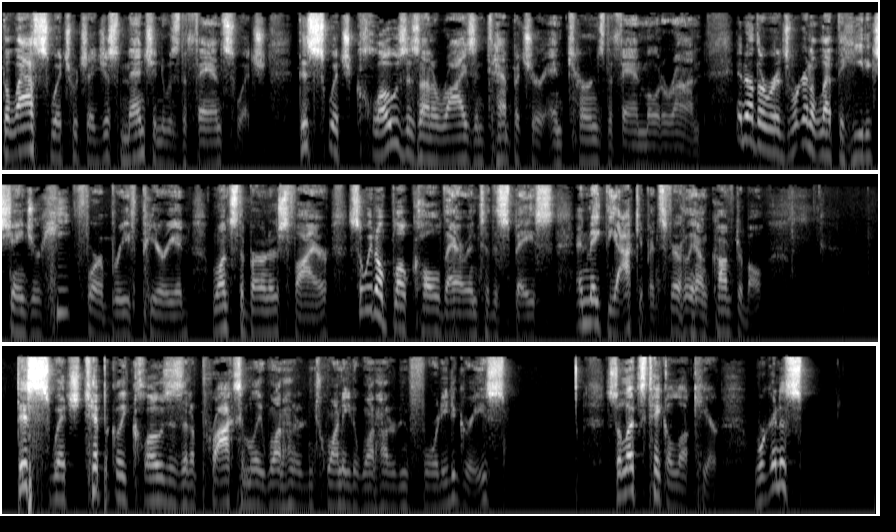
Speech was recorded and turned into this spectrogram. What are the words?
The last switch, which I just mentioned, was the fan switch. This switch closes on a rise in temperature and turns the fan motor on. In other words, we're going to let the heat exchanger heat for a brief period once the burners fire so we don't blow cold air into the space and make the occupants fairly uncomfortable. This switch typically closes at approximately 120 to 140 degrees. So let's take a look here. We're going to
